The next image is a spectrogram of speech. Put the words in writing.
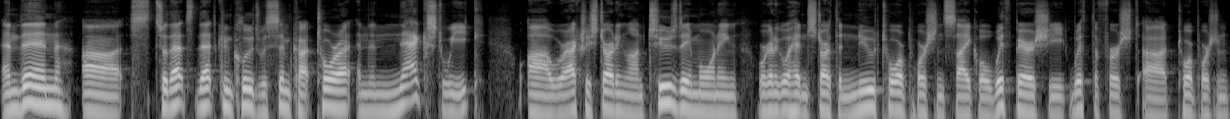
And then, uh, so that's that concludes with Simchat Torah. And then next week, uh, we're actually starting on Tuesday morning. We're going to go ahead and start the new Torah portion cycle with Bereshit, with the first uh, Torah portion,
